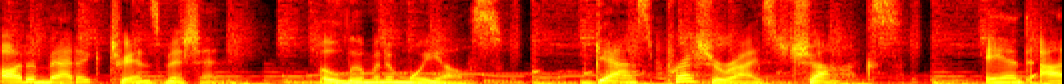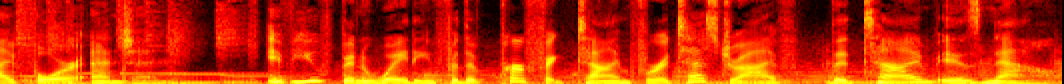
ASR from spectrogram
automatic transmission, aluminum wheels, gas pressurized shocks, and i4 engine. If you've been waiting for the perfect time for a test drive, the time is now.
